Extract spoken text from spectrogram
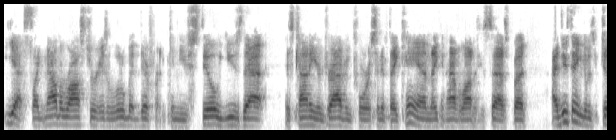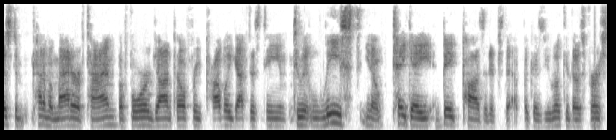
Yes, like now the roster is a little bit different. Can you still use that as kind of your driving force? And if they can, they can have a lot of success. But I do think it was just a, kind of a matter of time before John Pelphrey probably got this team to at least, you know, take a big positive step because you look at those first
